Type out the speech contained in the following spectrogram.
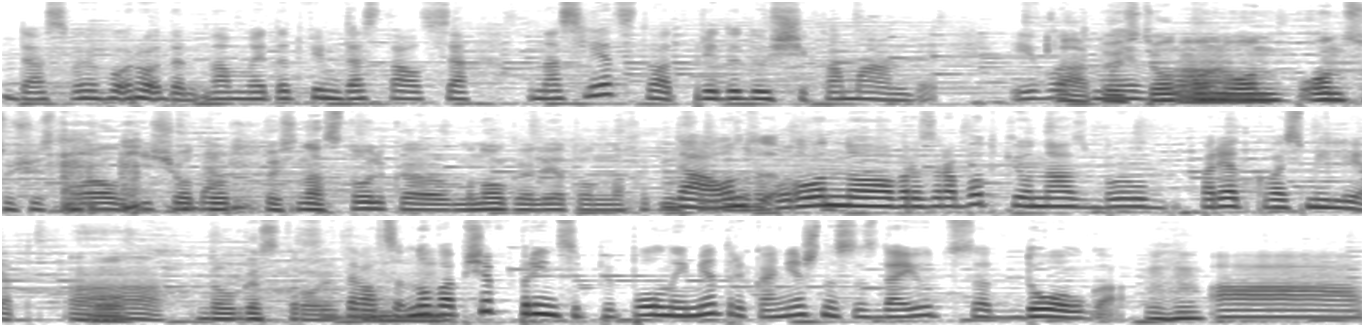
да, своего рода. Нам этот фильм достался в наследство от предыдущей команды. И вот а, то есть он, его- он, он, он существовал еще Да. до, то есть настолько много лет он находился Да, в он, разработке? он э, в разработке у нас был порядка восьми лет А, долгострой. создавался. Мгм. Но вообще, в принципе, полные метры, конечно, создаются долго. Мгм. А,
